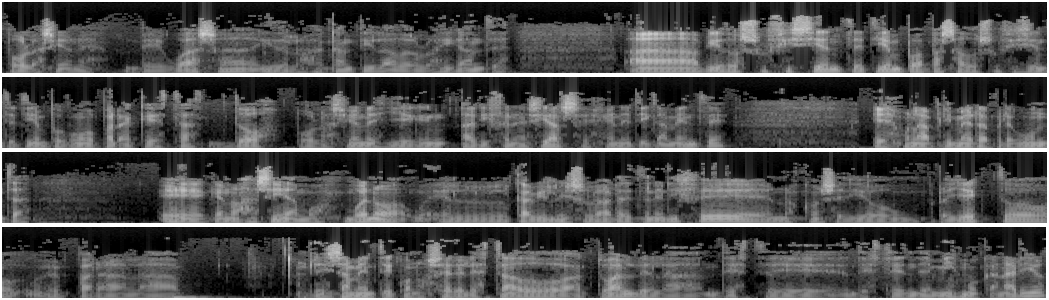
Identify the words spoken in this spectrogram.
poblaciones de guasa y de los acantilados los gigantes ha habido suficiente tiempo, ha pasado suficiente tiempo como para que estas dos poblaciones lleguen a diferenciarse genéticamente? Es una primera pregunta eh, que nos hacíamos. Bueno, el Cabildo Insular de Tenerife nos concedió un proyecto eh, para la precisamente conocer el estado actual de, la, de, este, de este endemismo canario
